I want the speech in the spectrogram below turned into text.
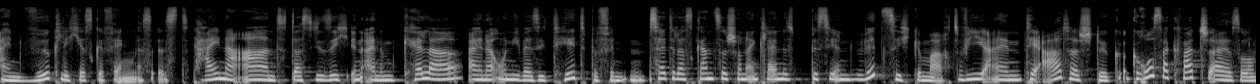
ein wirkliches Gefängnis ist. Keiner ahnt, dass sie sich in einem Keller einer Universität befinden. Es hätte das Ganze schon ein kleines bisschen witzig gemacht, wie ein Theaterstück. Großer Quatsch also.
